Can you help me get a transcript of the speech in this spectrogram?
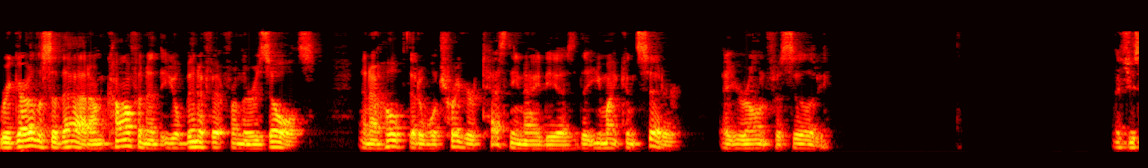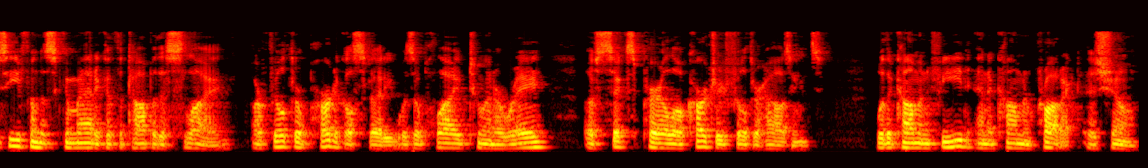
Regardless of that, I'm confident that you'll benefit from the results, and I hope that it will trigger testing ideas that you might consider at your own facility. As you see from the schematic at the top of the slide, our filter particle study was applied to an array of six parallel cartridge filter housings with a common feed and a common product as shown.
